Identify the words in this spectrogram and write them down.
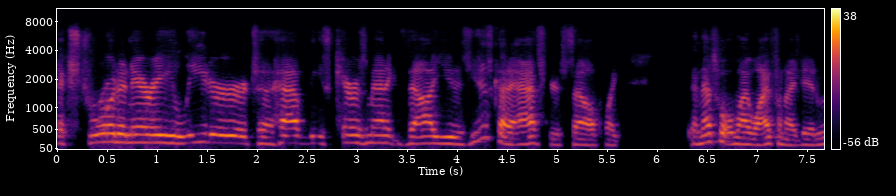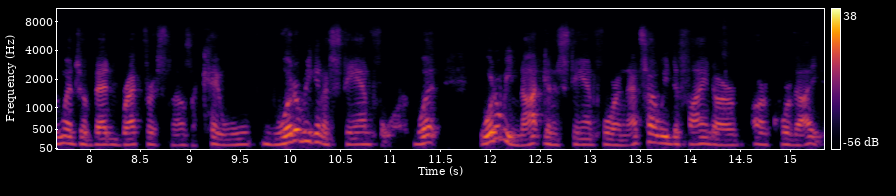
extraordinary leader to have these charismatic values. You just got to ask yourself, like, and that's what my wife and I did. We went to a bed and breakfast, and I was like, okay, well, what are we going to stand for? What what are we not going to stand for? And that's how we defined our our core values.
